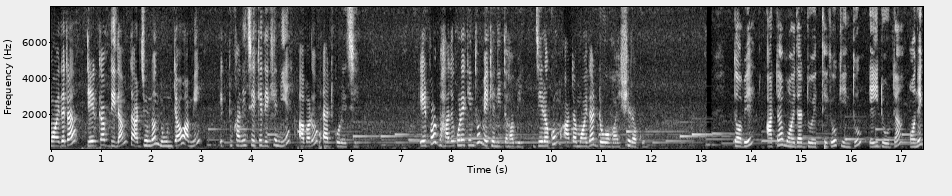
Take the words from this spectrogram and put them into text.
ময়দাটা দেড় কাপ দিলাম, তার জন্য নুনটাও আমি একটুখানি চেখে দেখে নিয়ে আবারও অ্যাড করেছি। এরপর ভালো করে কিন্তু মেখে নিতে হবে, যেরকম আটা ময়দার ডো হয় সেরকম। তবে আটা ময়দার ডোয়ের থেকেও কিন্তু এই ডোটা অনেক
